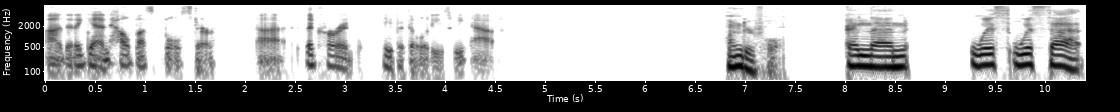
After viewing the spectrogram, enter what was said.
uh, that again help us bolster uh, the current capabilities we have. Wonderful. And then with with that,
